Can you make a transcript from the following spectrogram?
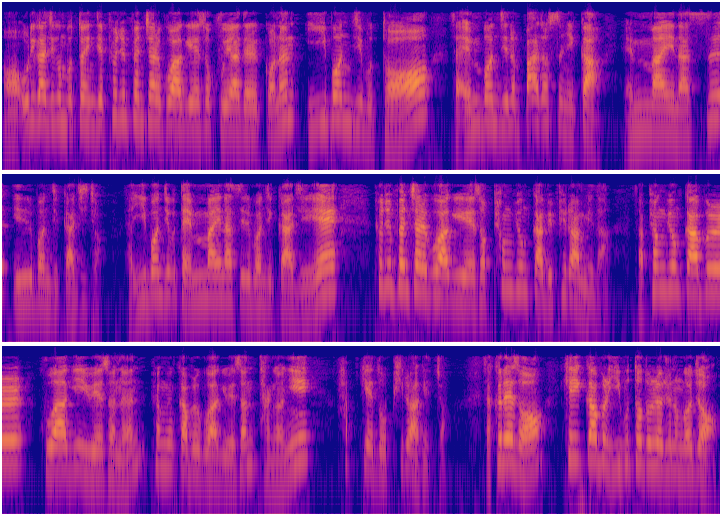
어, 우리가 지금부터 이제 표준 편차를 구하기 위해서 구해야 될 거는 2번지부터 자, n번지는 빠졌으니까 n-1번지까지죠. 자, 2번지부터 n-1번지까지의 표준 편차를 구하기 위해서 평균값이 필요합니다. 자, 평균값을 구하기 위해서는 평균값을 구하기 위해서는 당연히 합계도 필요하겠죠. 자, 그래서 k값을 2부터 돌려주는 거죠.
